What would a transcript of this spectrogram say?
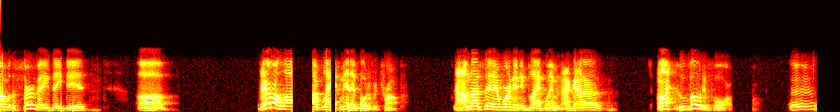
some of the surveys they did. Uh, there are a lot of black men that voted for Trump. Now I'm not saying there weren't any black women. I got a aunt who voted for him. Mm-hmm.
